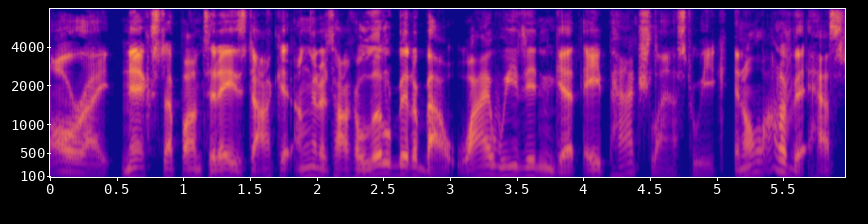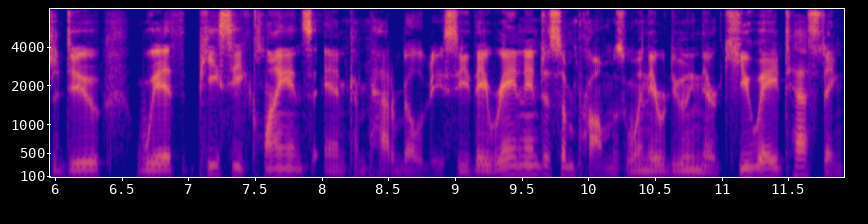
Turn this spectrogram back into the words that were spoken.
All right, next up on today's docket, I'm going to talk a little bit about why we didn't get a patch last week. And a lot of it has to do with PC clients and compatibility. See, they ran into some problems when they were doing their QA testing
